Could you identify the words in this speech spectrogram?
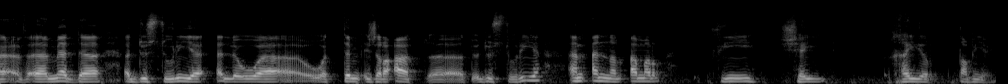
المادة الدستورية وتم إجراءات آه، دستورية أم أن الأمر فيه شيء غير طبيعي؟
